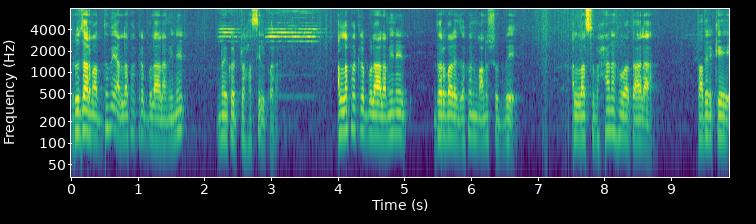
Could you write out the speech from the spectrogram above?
রোজার মাধ্যমে আল্লাহ ফাকরাবুল আলমিনের নৈকট্য হাসিল করা। আল্লাহ ফাকরাবুল আলমিনের দরবারে যখন মানুষ উঠবে, আল্লাহ সুবহানাহু হুয়া তাআলা তাদেরকে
